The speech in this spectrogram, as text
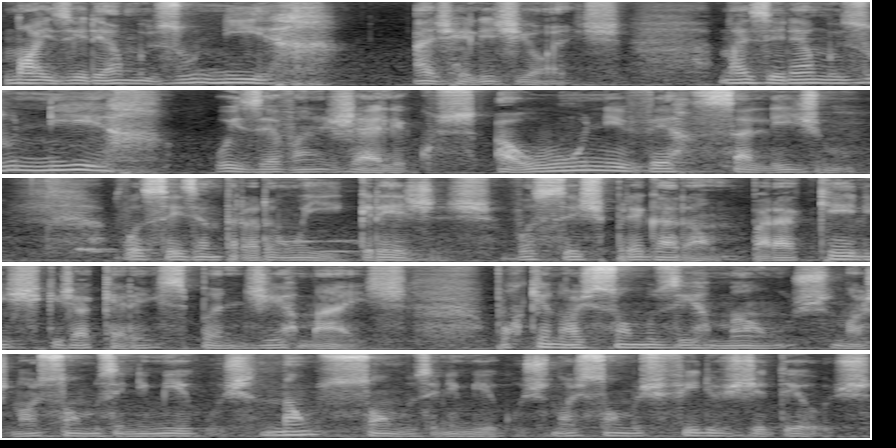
nós iremos unir as religiões, nós iremos unir os evangélicos ao universalismo. Vocês entrarão em igrejas, vocês pregarão para aqueles que já querem expandir mais, porque nós somos irmãos, nós não somos inimigos, não somos inimigos, nós somos filhos de Deus.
